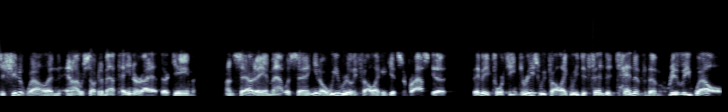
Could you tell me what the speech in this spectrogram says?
to shoot it well. And and I was talking to Matt Painter. I had their game on Saturday, and Matt was saying, you know, we really felt like against Nebraska, they made 14 threes. We felt like we defended 10 of them really well,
